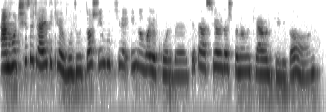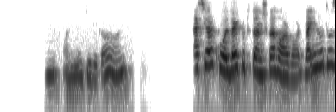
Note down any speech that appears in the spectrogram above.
تنها چیز جدیدی که وجود داشت این بود که این آقای کلبرگ دستیاری داشت به نام کرول گیلیگان. خانم گیلیگان. دستیار کولبرگ بود تو دانشگاه هاروارد و اینها جز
